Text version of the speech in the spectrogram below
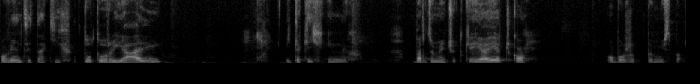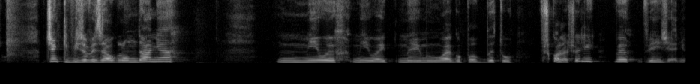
Po więcej takich tutoriali i takich innych. Bardzo mięciutkie jajeczko. O Boże, by mi spadło. Dzięki widzowie za oglądanie. Miłych, miłej, miłego pobytu w szkole, czyli w więzieniu.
